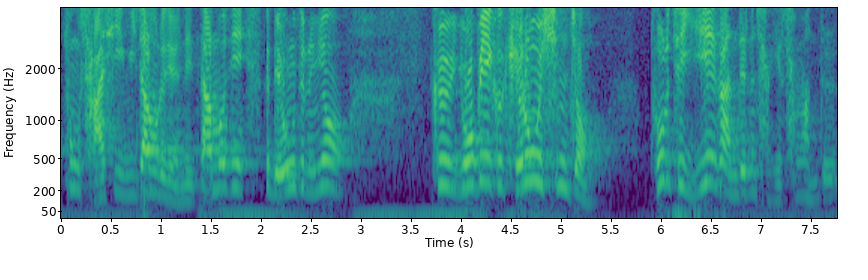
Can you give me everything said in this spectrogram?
총 42장으로 되어 있는데 나머지 그 내용들은요. 그 욥의 그 괴로운 심정 도대체 이해가 안 되는 자기 상황들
